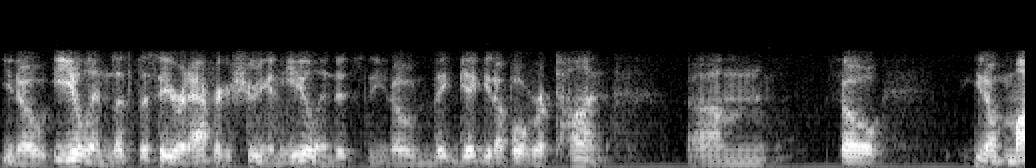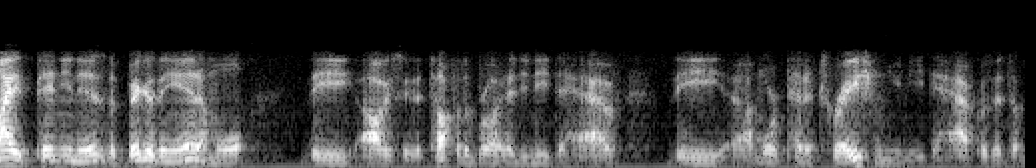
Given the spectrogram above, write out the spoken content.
you know, eland. Let's let's say you're in Africa shooting an eland. It's you know they get get up over a ton. Um, so, you know, my opinion is the bigger the animal, the obviously the tougher the broadhead you need to have, the uh, more penetration you need to have because it's a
